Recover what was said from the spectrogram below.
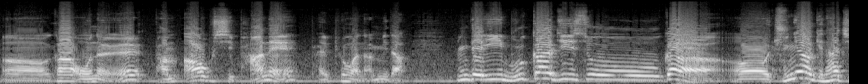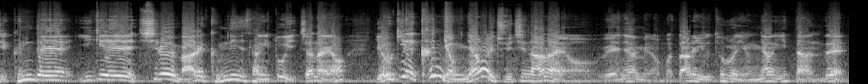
가 오늘 밤 9시 반에 발표가 납니다. 근데 이 물가 지수가 어 중요하긴 하지. 근데 이게 7월 말에 금리 인상이 또 있잖아요. 여기에 큰 영향을 주진 않아요. 왜냐면 뭐 다른 유튜브는 영향이 있다는데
